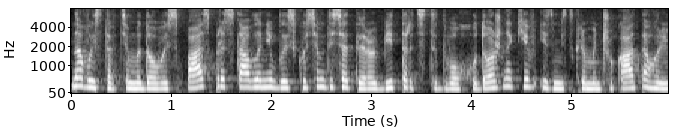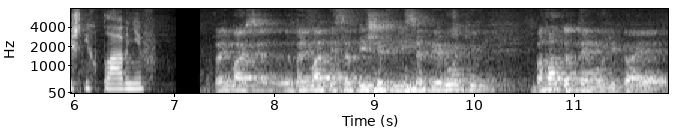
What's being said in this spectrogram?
На виставці Медовий спас представлені близько 70 робіт 32 художників із міст Кременчука та горішніх плавнів. Займався, займатися більше 50 років. Багато тем увлікає е,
